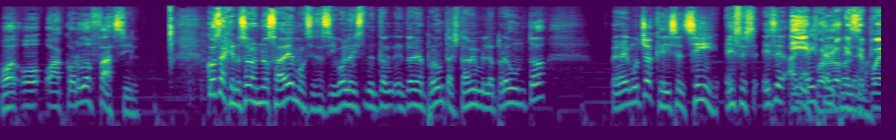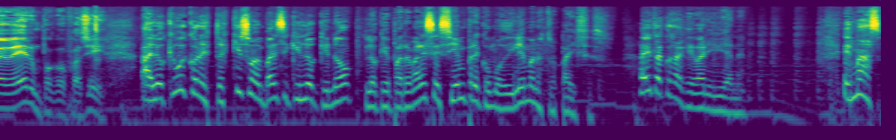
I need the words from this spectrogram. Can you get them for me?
O, o- o acordó fácil. Cosas que nosotros no sabemos, es así. Vos lo hiciste en tono de pregunta, yo también me lo pregunto. Pero hay muchos que dicen, sí, ese es. Ese, ahí Y por lo que se puede ver, un poco fue así. A lo que voy con esto es que eso me parece que es lo que no, lo que permanece siempre como dilema en nuestros países. Hay otras cosas que van y vienen. Es más,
